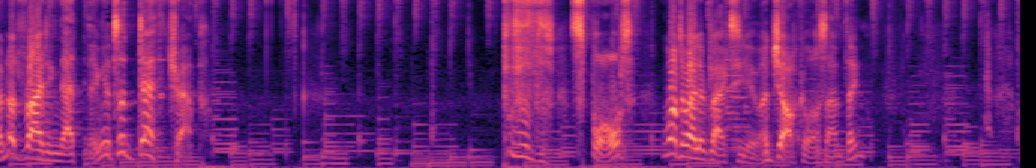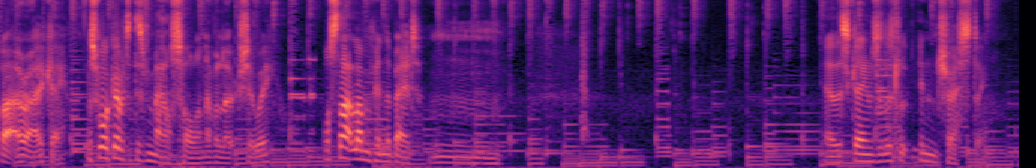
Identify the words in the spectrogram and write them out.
I'm not riding that thing. It's a death trap. Sport? What do I look like to you? A jock or something? Right, alright, okay. Let's walk over to this mouse hole and have a look, shall we? What's that lump in the bed? Hmm. Yeah, this game's a little interesting.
